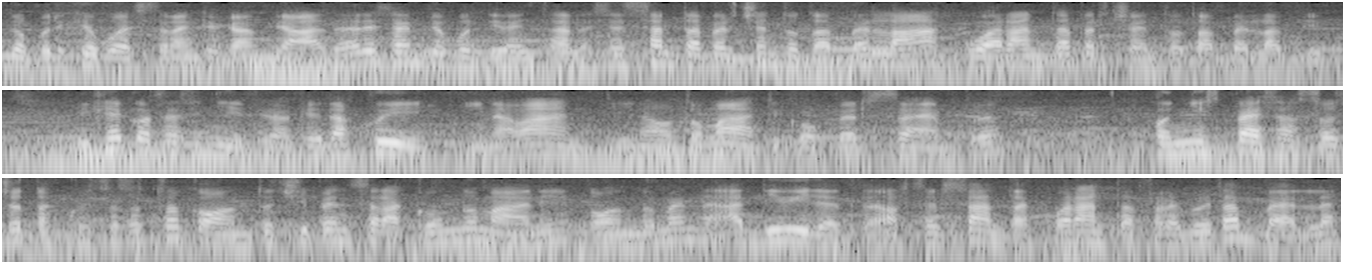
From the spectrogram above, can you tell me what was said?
dopodiché può essere anche cambiata, ad esempio può diventare 60% tabella A, 40% tabella B. Il che cosa significa? Che da qui in avanti, in automatico, per sempre, ogni spesa associata a questo sottoconto ci penserà Condomani, Condomen a dividere dal 60 al 40 fra le due tabelle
